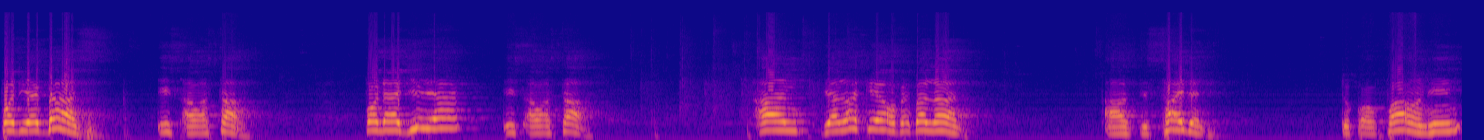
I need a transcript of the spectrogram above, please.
For the Egbas, it's our star. For Nigeria, it's our star. And the Alake of Egbaland has decided to confer on him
